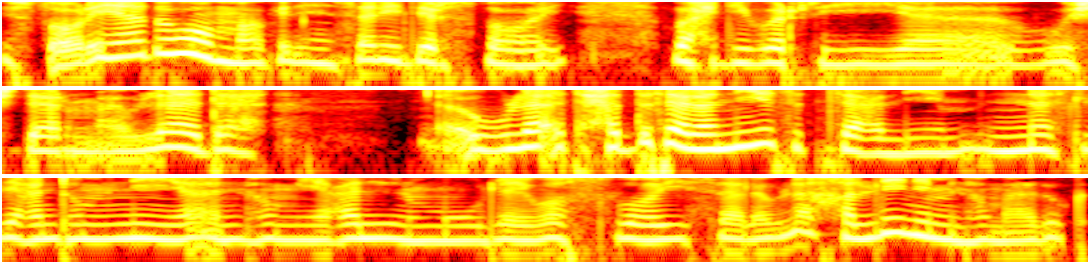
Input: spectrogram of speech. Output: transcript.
les stories هذا هما الانسان يدير story واحد يوري آه، واش دار مع ولاده. ولا أتحدث على نية التعليم. الناس اللي عندهم نية أنهم يعلموا ولا يوصلوا رسالة ولا خليني منهم هذوك.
